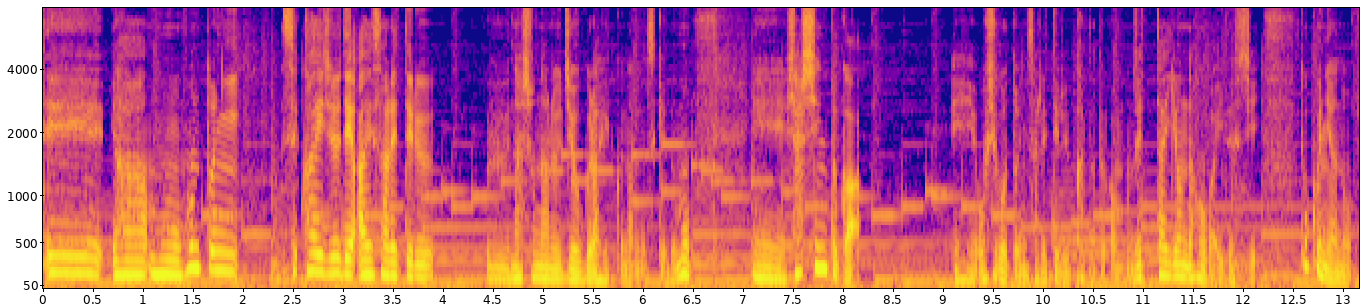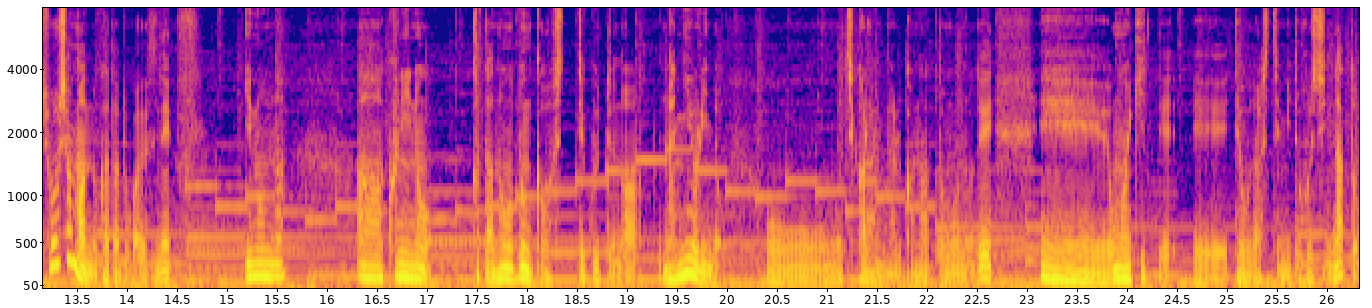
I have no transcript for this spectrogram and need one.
でいやもう本当に世界中で愛されてるナショナルジオグラフィックなんですけども、えー、写真とか、えー、お仕事にされてる方とかも絶対読んだ方がいいですし特にあの商社マンの方とかですねいろんなあ国の方の文化を知っていくっていうのは何よりの力になるかなと思うので、えー、思い切って、え、手を出してみてほしいなと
